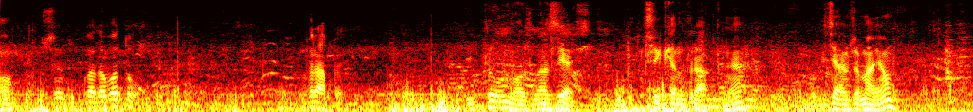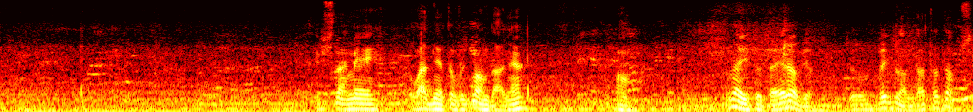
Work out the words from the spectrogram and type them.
O, przykładowo tu wrapy. I tu można zjeść. Chicken wrap, nie? Widziałem, że mają. I przynajmniej ładnie to wygląda, nie? O. No i tutaj robią. Tu wygląda to dobrze.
